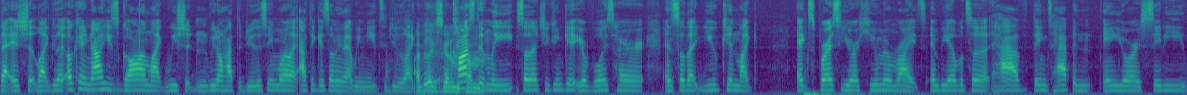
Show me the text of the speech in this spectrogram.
that it should like be like okay now he's gone, like we shouldn't we don't have to do this anymore. Like I think it's something that we need to do like I feel like it's gonna become constantly so that you can get your voice heard and so that you can like express your human rights and be able to have things happen in your city,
